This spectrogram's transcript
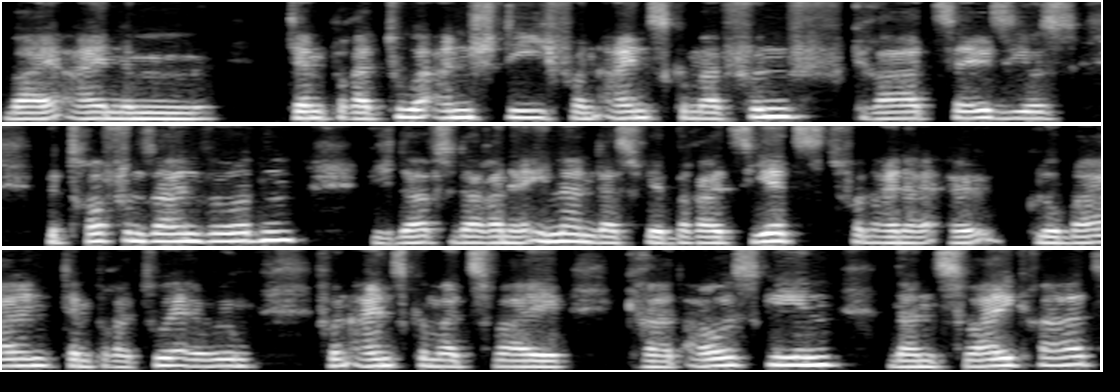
bei einem Temperaturanstieg von 1,5 Grad Celsius betroffen sein würden. Ich darf Sie daran erinnern, dass wir bereits jetzt von einer äh, globalen Temperaturerhöhung von 1,2 Grad ausgehen, dann 2 Grad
